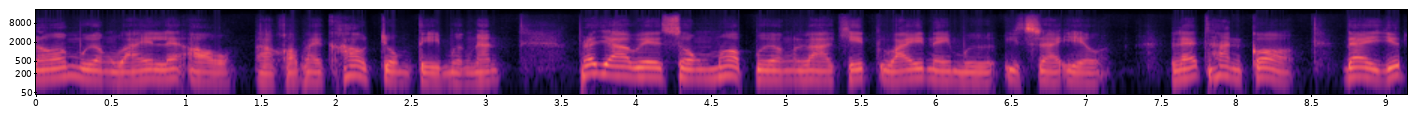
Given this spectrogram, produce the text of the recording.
ล้อมเมืองไว้และเอาอาขอไปเข้าโจมตีเมืองนั้น พระยาเวทรงมอบเมืองลาคิดไว้ในมืออิสราเอล และท่านก็ได้ยึด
